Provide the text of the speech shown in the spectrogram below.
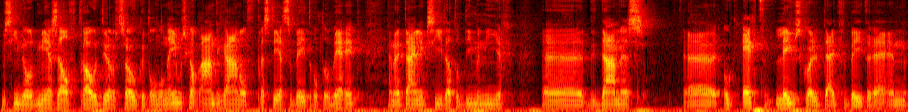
Misschien door het meer zelfvertrouwen durft ze ook het ondernemerschap aan te gaan of presteert ze beter op haar werk. En uiteindelijk zie je dat op die manier uh, de dames uh, ook echt levenskwaliteit verbeteren. En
